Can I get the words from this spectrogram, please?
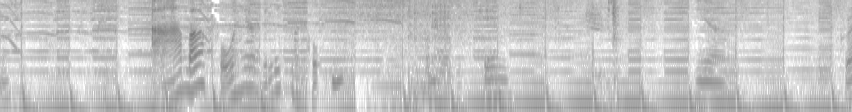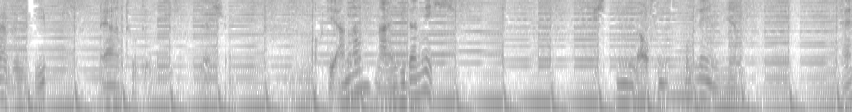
ne? Aber vorher will ich mal gucken, ob das System hier Gravel sieht. Ja, tut es. Sehr schön. Auch die anderen? Nein, wieder nicht. Das ist echt ein laufendes Problem hier. Hä?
